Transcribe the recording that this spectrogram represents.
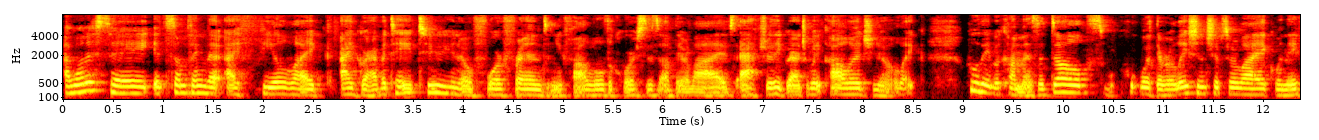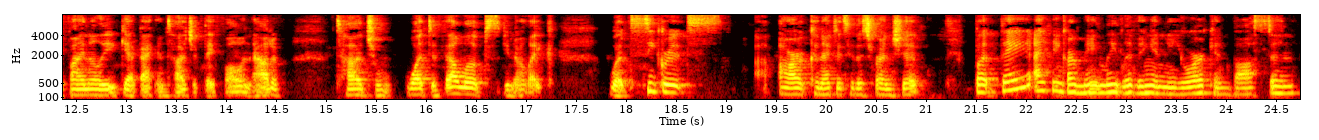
I want to say it's something that I feel like I gravitate to, you know, four friends and you follow the courses of their lives after they graduate college, you know, like who they become as adults, what their relationships are like when they finally get back in touch, if they've fallen out of touch, what develops, you know, like what secrets are connected to this friendship. But they, I think, are mainly living in New York and Boston.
